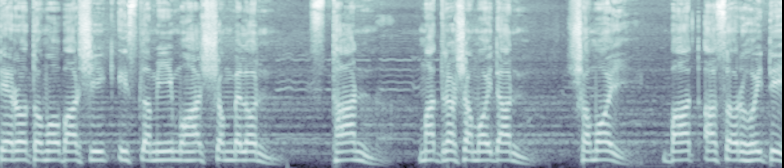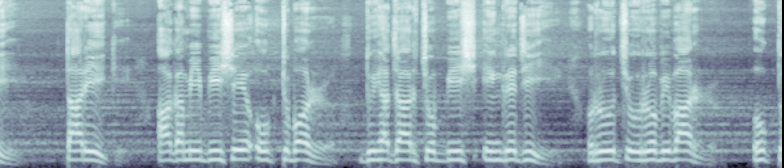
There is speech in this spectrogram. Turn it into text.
তেরোতম বার্ষিক ইসলামী মহাসম্মেলন, স্থান, মাদ্রাসা ময়দান, সময়, বাত আসর হইতে তারিখ, আগামী বিশে অক্টোবর দুই হাজার চব্বিশ ইংরেজি রুচ রবিবার উক্ত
